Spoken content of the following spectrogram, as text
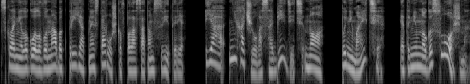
склонила голову на бок приятная старушка в полосатом свитере. «Я не хочу вас обидеть, но, понимаете, это немного сложно,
